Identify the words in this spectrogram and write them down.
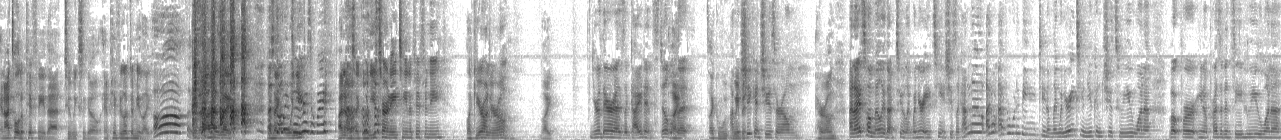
And I told Epiphany that two weeks ago, and Epiphany looked at me like, "Oh," and I was like, I was like, only when two you, years away. I know. It's like when you turn 18, Epiphany, like you're on your own. Like, You're there as a guidance still, like, but like we, I mean, been, she can choose her own. her own. And I tell Millie that too. Like when you're 18, she's like, I'm no, I don't ever want to be 18. I'm like, when you're 18, you can choose who you want to vote for, you know, presidency, who you want to,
